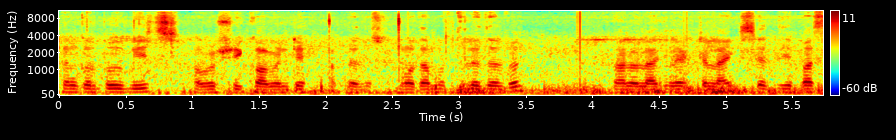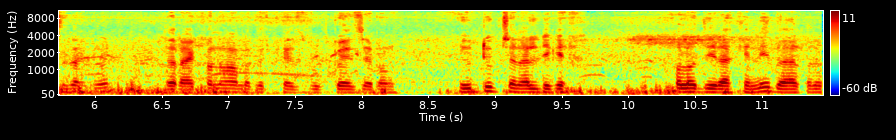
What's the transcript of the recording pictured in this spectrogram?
শঙ্করপুর বিচ অবশ্যই কমেন্টে আপনাদের মতামত তুলে ধরবেন। ভালো লাগলে একটা লাইক শেয়ার দিয়ে পাশে থাকবেন। যারা এখনও আমাদের ফেসবুক পেজ এবং ইউটিউব চ্যানেলটিকে ফলো দিয়ে রাখেননি, দয়া করে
